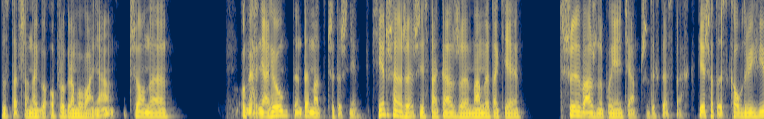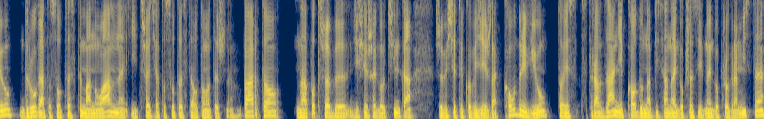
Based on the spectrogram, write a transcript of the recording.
dostarczanego oprogramowania, czy one ogarniają ten temat, czy też nie. Pierwsza rzecz jest taka, że mamy takie trzy ważne pojęcia przy tych testach. Pierwsza to jest code review, druga to są testy manualne i trzecia to są testy automatyczne. Warto na potrzeby dzisiejszego odcinka, żebyście tylko wiedzieli, że tak, code review to jest sprawdzanie kodu napisanego przez jednego programistę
